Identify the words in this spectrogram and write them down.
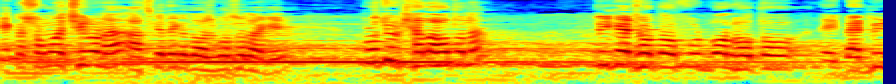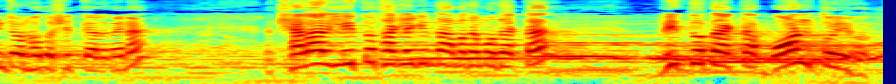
একটা সময় ছিল না, আজকে থেকে দশ বছর আগে। প্রচুর খেলা হতো না। ক্রিকেট হতো, ফুটবল হতো, এই ব্যাডমিন্টন হতো শীতকালে, তাই না? খেলার লিপ্ত থাকলে কিন্তু আমাদের মধ্যে একটা হৃদ্যতা, একটা বন্ড তৈরি হতো।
